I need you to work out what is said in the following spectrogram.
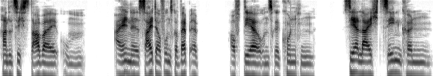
handelt es sich dabei um eine Seite auf unserer Web-App, auf der unsere Kunden sehr leicht sehen können,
